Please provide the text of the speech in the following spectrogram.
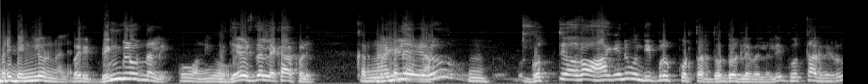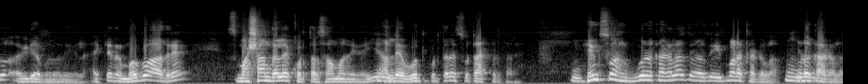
ಬರೀ ಬೆಂಗಳೂರಿನಲ್ಲಿ? ಬರೀ ಬೆಂಗಳೂರಿನಲ್ಲಿ. ಓ ನೀವು ದೇಶದಲ್ಲಿ ಲೆಕ್ಕ ಹಾಕೊಳ್ಳಿ. ಕರ್ನಾಟಕ ಮಹಿಳೆಯರು ಗೊತ್ತಾಗೋ ಹಾಗೇನೆ ಒಂದು ಇಬ್ರು ಕೊಡ್ತಾರೆ ದೊಡ್ಡ ದೊಡ್ಡ ಲೆವೆಲಲ್ಲಿ ಗೊತ್ತಾಗದೇ ಇರೋದು ಐಡಿಯಾ ಬರೋದೇ ಇಲ್ಲ. ಯಾಕೆಂದ್ರೆ ಮಗು ಆದ್ರೆ ಸ್ಮಶಾನದಲ್ಲೇ ಕೊಡ್ತಾರೆ ಸಾಮಾನ್ಯವಾಗಿ. ಅಲ್ಲೇ ಓದ್ಬಿಡ್ತಾರೆ ಸುಟ್ಟಾಕ್ಬಿಡ್ತಾರೆ ಹೆಂಗಸು ಹಂಗೆ ಬೂಡಕ್ಕಾಗಲ್ಲ ಅದು ಇದು ಮಾಡೋಕ್ಕಾಗಲ್ಲ ಸುಡಕ್ಕಾಗಲ್ಲ.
